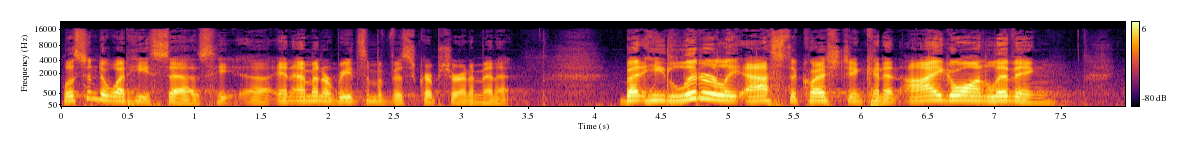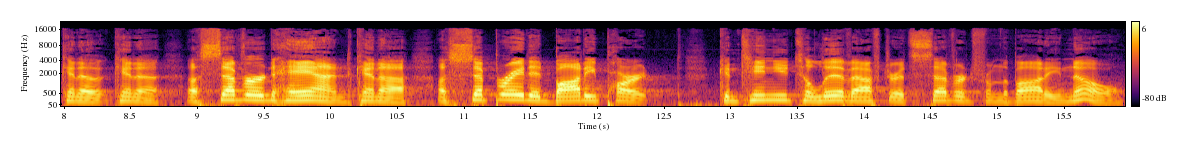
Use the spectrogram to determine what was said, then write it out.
Listen to what he says. He, uh, and I'm going to read some of his scripture in a minute. But he literally asks the question Can an eye go on living? Can a, can a, a severed hand, can a, a separated body part continue to live after it's severed from the body? No.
